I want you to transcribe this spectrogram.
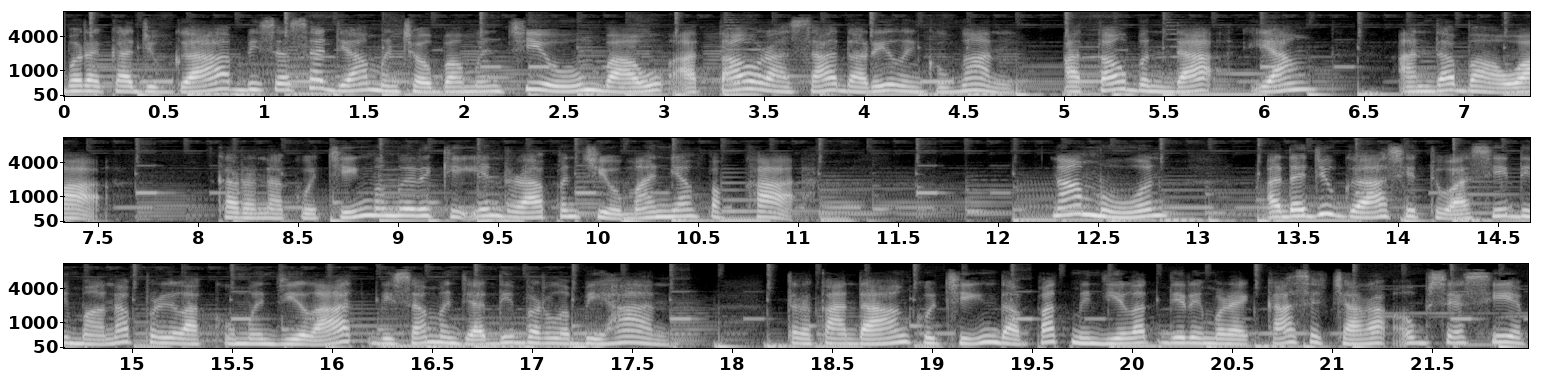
Mereka juga bisa saja mencoba mencium bau atau rasa dari lingkungan atau benda yang anda bawa, karena kucing memiliki indera penciuman yang peka. Namun, ada juga situasi di mana perilaku menjilat bisa menjadi berlebihan. Terkadang kucing dapat menjilat diri mereka secara obsesif,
